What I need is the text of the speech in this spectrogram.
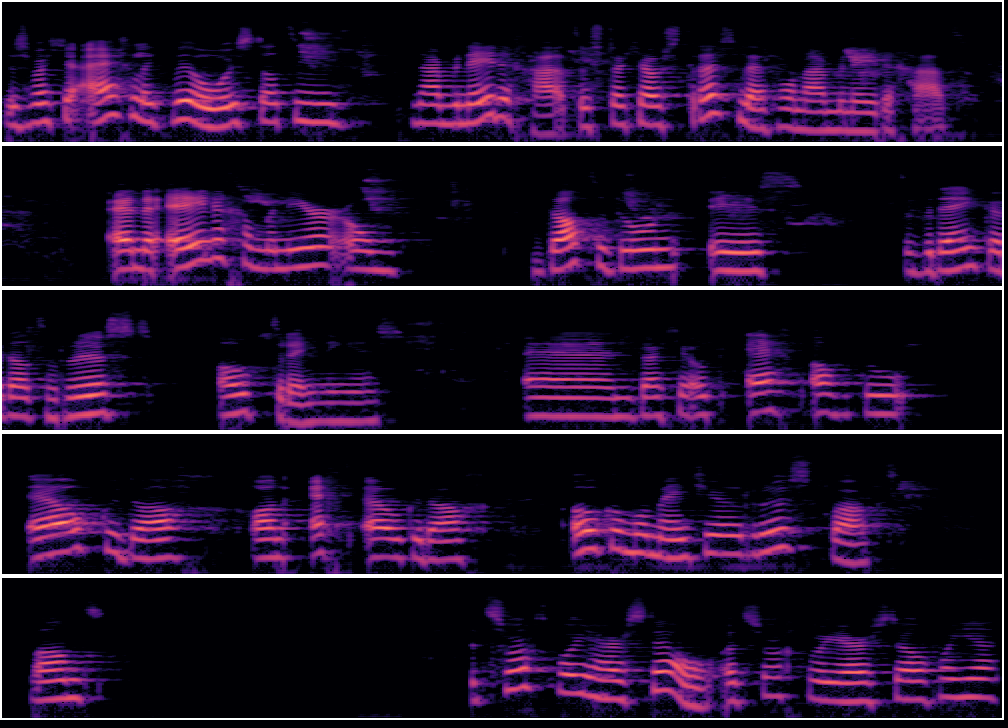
Dus wat je eigenlijk wil is dat die naar beneden gaat. Dus dat jouw stresslevel naar beneden gaat. En de enige manier om dat te doen is te bedenken dat rust ook training is. En dat je ook echt af en toe elke dag, gewoon echt elke dag, ook een momentje rust pakt. Want het zorgt voor je herstel. Het zorgt voor je herstel van je,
